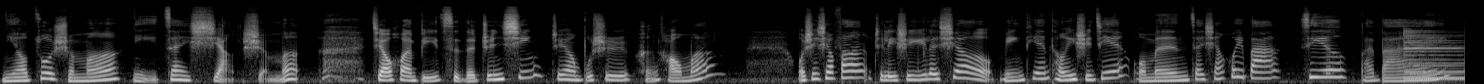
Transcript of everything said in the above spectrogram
你要做什么？你在想什么？交换彼此的真心，这样不是很好吗？我是肖芳，这里是娱乐秀，明天同一时间我们再相会吧。See you，拜拜。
